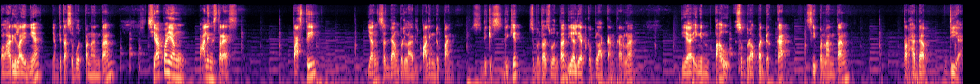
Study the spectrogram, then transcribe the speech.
pelari lainnya yang kita sebut penantang, siapa yang paling stres? Pasti yang sedang berlari paling depan. Sedikit-sedikit, sebentar-sebentar dia lihat ke belakang karena dia ingin tahu seberapa dekat si penantang terhadap dia.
